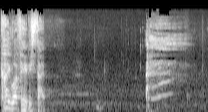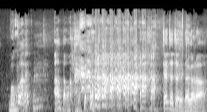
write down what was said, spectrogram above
回は整理したい。僕はね。あんたはね。じゃじゃじゃだから、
